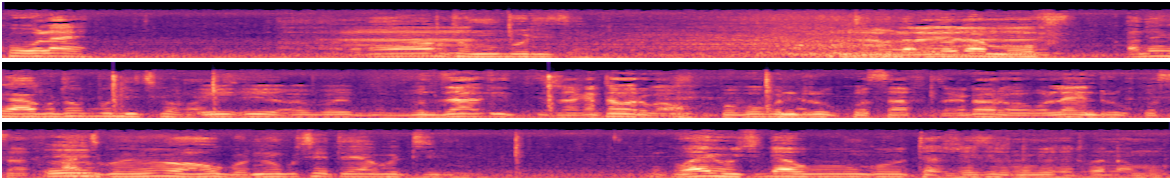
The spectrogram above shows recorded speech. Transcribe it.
kuolaya vakava kutomuburitsa unoda mhofu anenge akutobuditywa bvunza zvakataurwa popopo ndiri kukosafa zvakataurwa online ndiri kukosafa hanzi kwewewo haugoni yako timu wai uchida kungoita zvese zvinenge zvaitwa namunhu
